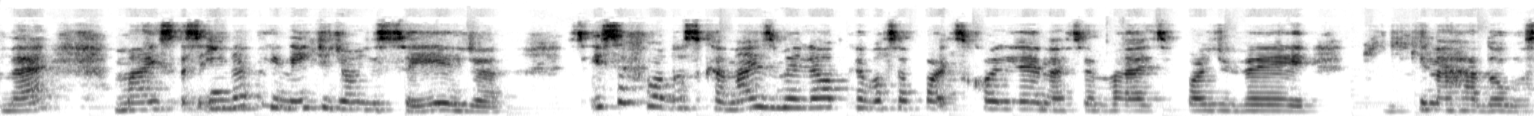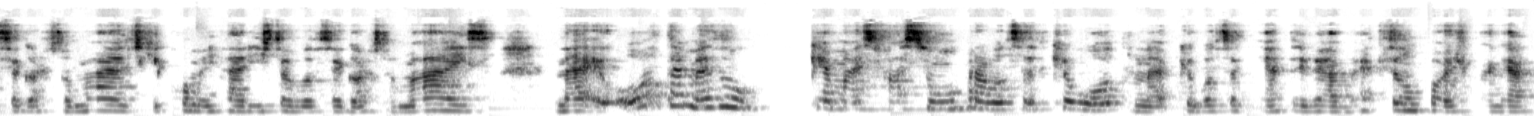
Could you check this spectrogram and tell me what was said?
Né? Mas, assim, independente de onde seja, e se for dos canais, melhor, porque você pode escolher, né? Você, vai, você pode ver que, que narrador você gosta mais, que comentarista você gosta mais, né? Ou até mesmo que é mais fácil um para você do que o outro, né? Porque você tem a TV aberta, você não pode pagar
